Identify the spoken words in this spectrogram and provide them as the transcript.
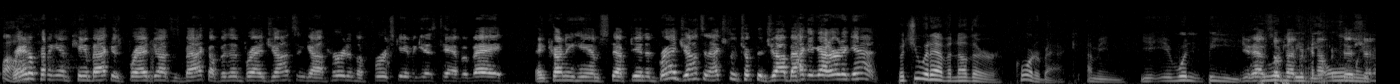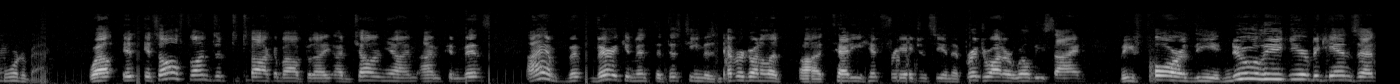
Well, Randall Cunningham came back as Brad Johnson's backup, and then Brad Johnson got hurt in the first game against Tampa Bay, and Cunningham stepped in, and Brad Johnson actually took the job back and got hurt again. but you would have another quarterback. I mean, you, it wouldn't be. You'd have he some type of the only competition. quarterback. Well, it, it's all fun to, to talk about, but I, I'm telling you, I'm, I'm convinced. I am v- very convinced that this team is never going to let uh, Teddy hit free agency, and that Bridgewater will be signed before the new league year begins at,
